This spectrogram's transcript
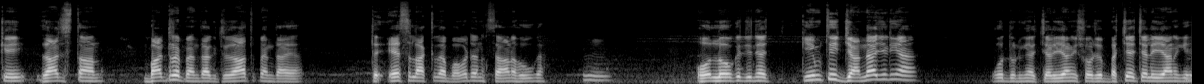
ਕੇ ਰਾਜਸਥਾਨ ਬਾਰਡਰ ਪੈਂਦਾ ਗੁਜਰਾਤ ਪੈਂਦਾ ਆ। ਤੇ ਇਸ ਇਲਾਕੇ ਦਾ ਬਹੁਤ ਵੱਡਾ ਨੁਕਸਾਨ ਹੋਊਗਾ। ਹੂੰ। ਉਹ ਲੋਕ ਜਿਹਨੇ ਕੀਮਤੀ ਜਾਨਾਂ ਜਿਹੜੀਆਂ ਉਹ ਦੁਨੀਆ ਚਲੇ ਜਾਣੀ ਛੋਟੇ ਬੱਚੇ ਚਲੇ ਜਾਣਗੇ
